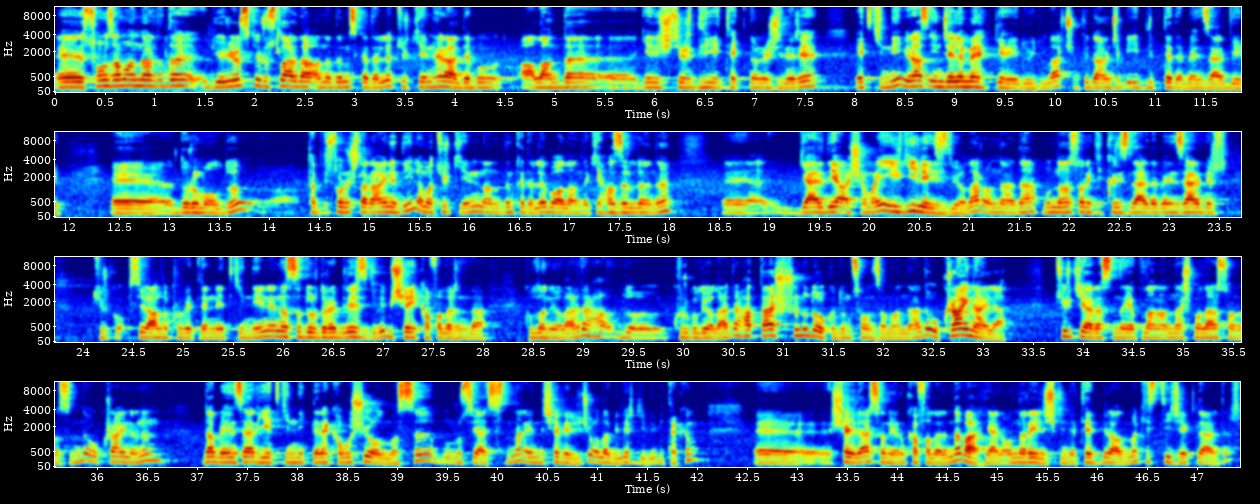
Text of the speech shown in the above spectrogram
E, son zamanlarda da görüyoruz ki Ruslar da anladığımız kadarıyla Türkiye'nin herhalde bu alanda e, geliştirdiği teknolojileri, etkinliği biraz inceleme gereği duydular. Çünkü daha önce bir İdlib'de de benzer bir e, durum oldu. Tabii sonuçlar aynı değil ama Türkiye'nin anladığım kadarıyla bu alandaki hazırlığını, e, geldiği aşamayı ilgiyle izliyorlar. Onlar da bundan sonraki krizlerde benzer bir Türk Silahlı Kuvvetleri'nin etkinliğini nasıl durdurabiliriz gibi bir şey kafalarında kullanıyorlardır, kurguluyorlardır. Hatta şunu da okudum son zamanlarda. Ukrayna ile Türkiye arasında yapılan anlaşmalar sonrasında Ukrayna'nın da benzer yetkinliklere kavuşuyor olması bu Rusya açısından endişe verici olabilir gibi bir takım şeyler sanıyorum kafalarında var. Yani onlara ilişkinde tedbir almak isteyeceklerdir.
